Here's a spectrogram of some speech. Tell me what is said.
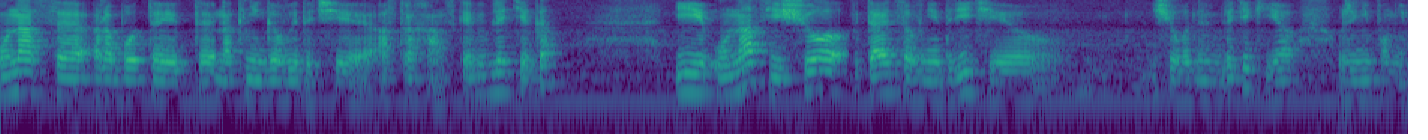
У нас э, работает э, на книговыдаче Астраханская библиотека. И у нас еще пытаются внедрить э, еще в одной библиотеке, я уже не помню.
